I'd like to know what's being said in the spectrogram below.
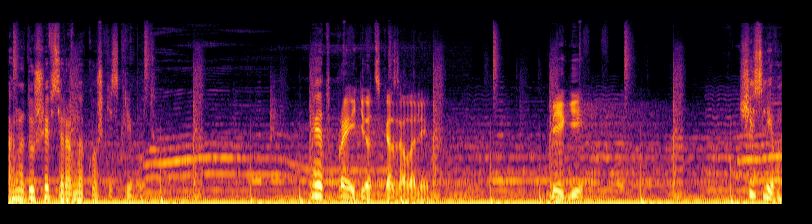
а на душе все равно кошки скребут. «Это пройдет», — сказал Олег. «Беги». Счастливо.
